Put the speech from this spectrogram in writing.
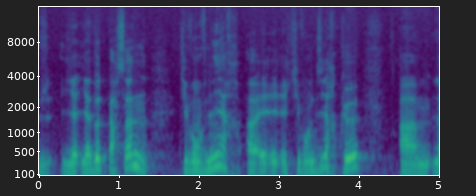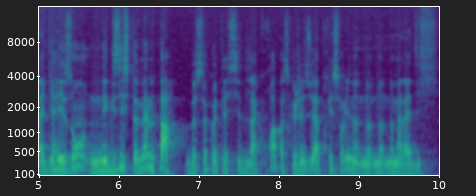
il y a, d'autres personnes qui vont venir euh, et, qui vont dire que euh, la guérison n'existe même pas de ce côté-ci de la croix parce que Jésus a pris sur lui nos, maladies.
